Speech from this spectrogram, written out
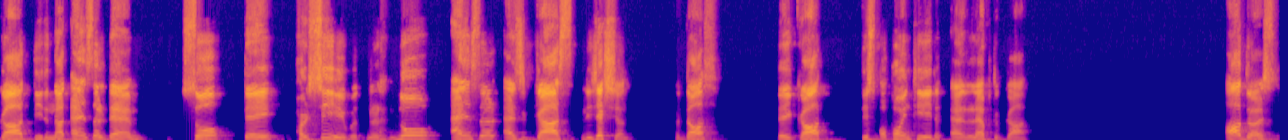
God did not answer them, so they perceived no answer as God's rejection. Thus, they got disappointed and left God. Others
